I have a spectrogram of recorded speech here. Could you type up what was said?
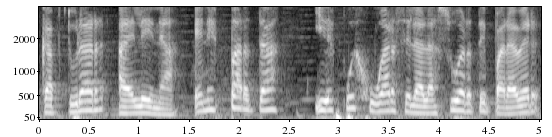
capturar a Helena en Esparta y después jugársela a la suerte para ver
